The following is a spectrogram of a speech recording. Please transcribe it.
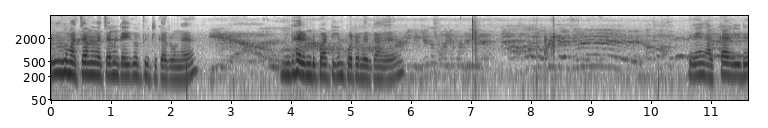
இதுக்கு மச்சானும் மச்சானும் கை கொடுத்துக்கிட்டு இருக்காருவங்க இந்த ரெண்டு பாட்டியும் போட்டோல இருக்காங்க. இது எங்கள் அக்கா வீடு.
